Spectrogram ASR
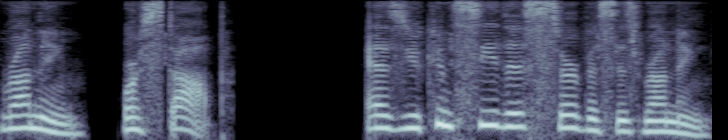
Running or stop. As you can see this service is running.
